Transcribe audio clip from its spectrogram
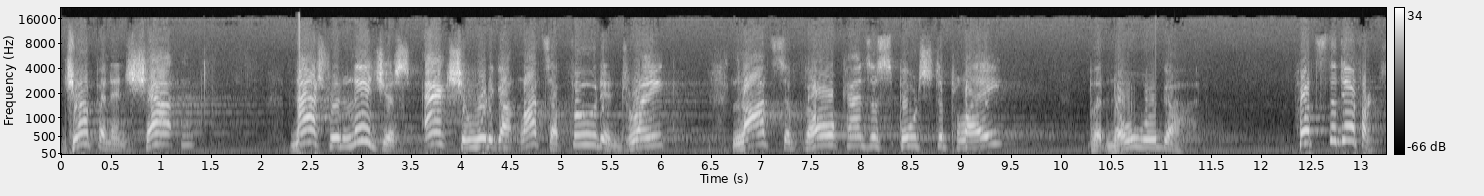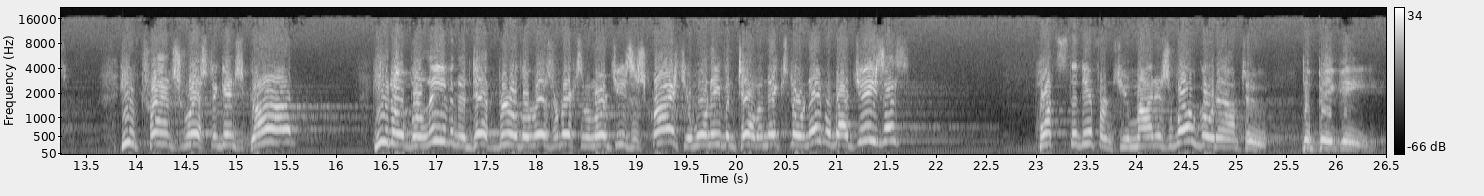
jumping and shouting, nice religious action would have got lots of food and drink, lots of all kinds of sports to play, but no word God. What's the difference? You've transgressed against God. You don't believe in the death, burial, the resurrection of the Lord Jesus Christ. You won't even tell the next door neighbor about Jesus. What's the difference? You might as well go down to the Big E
